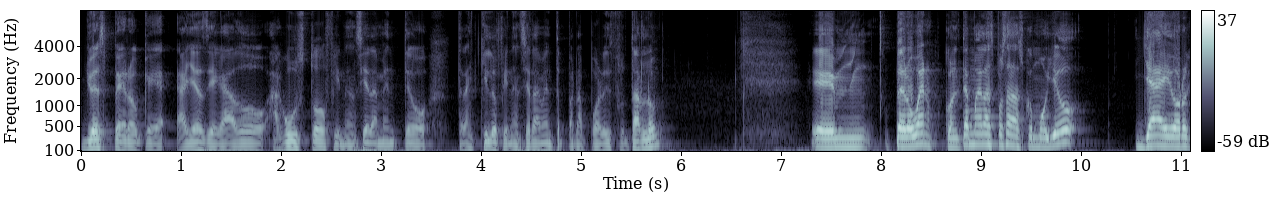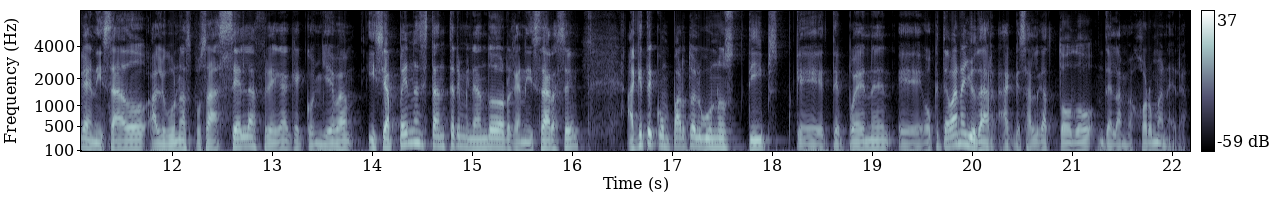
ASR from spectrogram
yo espero que hayas llegado a gusto financieramente o tranquilo financieramente para poder disfrutarlo. Em, pero bueno, con el tema de las posadas, como yo ya he organizado algunas posadas, sé la frega que conlleva y si apenas están terminando de organizarse, aquí te comparto algunos tips que te pueden eh, o que te van a ayudar a que salga todo de la mejor manera.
